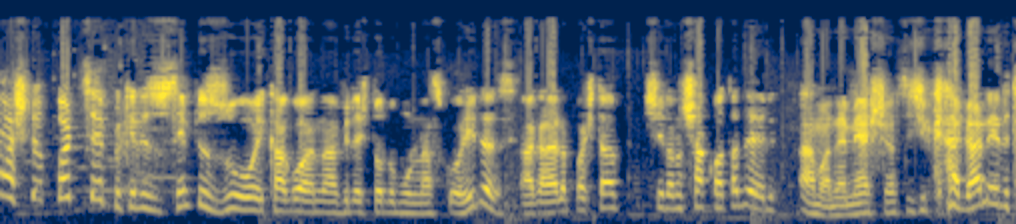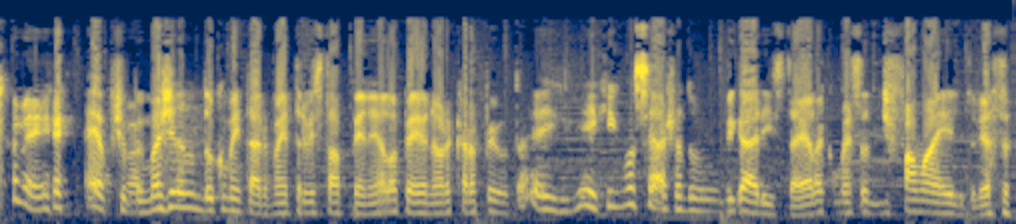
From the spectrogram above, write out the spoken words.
Acho que pode ser, porque eles sempre zoou e cagou na vida de todo mundo nas corridas, a galera pode estar tirando chacota dele. Ah, mano, é minha chance de cagar nele também. É, tipo, imagina no documentário, vai entrevistar a Penélope, aí na hora o cara pergunta, ei, e aí, o que, que você acha do vigarista? Aí ela começa a difamar ele, tá ligado?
